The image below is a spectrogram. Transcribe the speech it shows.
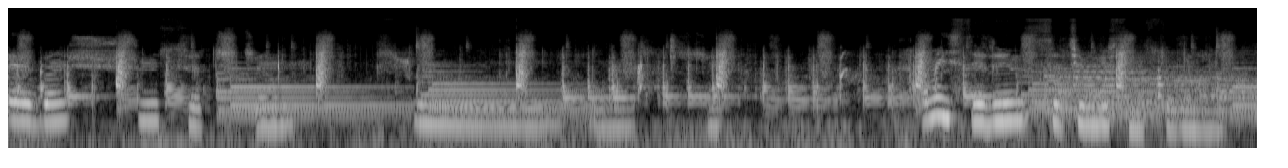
Evet ben. Şunu seçeceğim. Ama istediğinizi seçebilirsiniz sorun yok.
